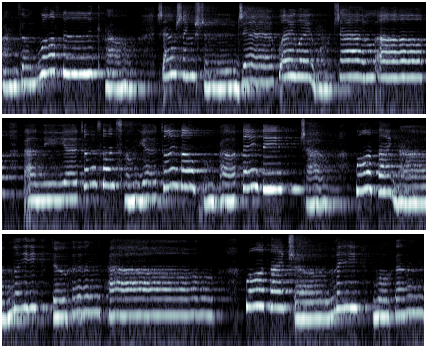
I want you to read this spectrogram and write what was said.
放纵，我思考，相信世界会为我骄傲。把你也当成从也对到不怕被比较，我在哪里都很好，我在这里我很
